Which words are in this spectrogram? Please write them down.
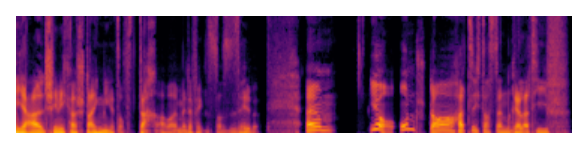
ja, Chemiker steigen mir jetzt aufs Dach, aber im Endeffekt ist das dasselbe. Ähm, ja, und da hat sich das dann relativ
